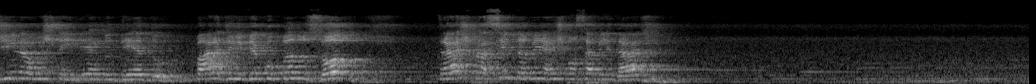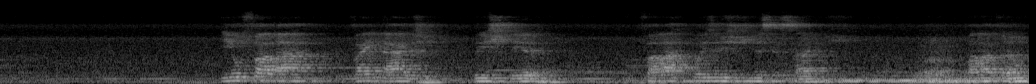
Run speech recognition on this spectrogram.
Tira o estender do dedo, para de viver culpando os outros, traz para si também a responsabilidade. E o falar vaidade, besteira, falar coisas desnecessárias, palavrão,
